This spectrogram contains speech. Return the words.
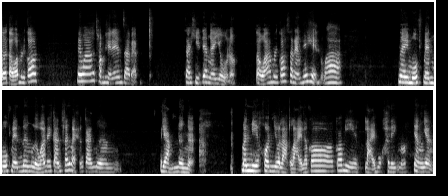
อ แต่ว่ามันก็ไม่ว่าทอมเฮเดนจะแบบ จะคิดยังไงอยู่เนาะแต่ว่ามันก็แสดงให้เห็นว่าใน movement movement หนึ่งหรือว่าในการเคลื่อนไหวทางการเมือง อย่างหนึ่งอะ่ะ มันมีคนอยู่หลากหลาย แล้วก็ก็มีหลายบุคลิกเนาะอย่างอย่าง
